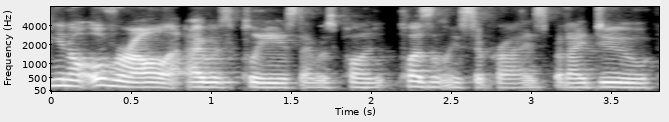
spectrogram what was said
you know, overall, I was pleased. I was ple- pleasantly surprised, but I do,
